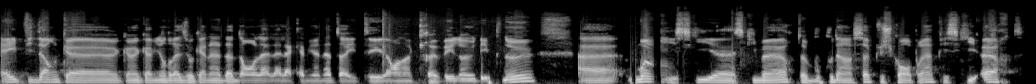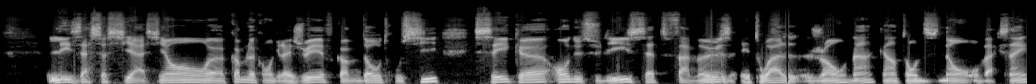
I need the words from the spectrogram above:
Et puis donc, euh, un camion de Radio-Canada dont la, la, camionnette a été, on a crevé l'un des pneus. Euh, moi, ce qui, euh, ce qui me heurte beaucoup dans ça, puis je comprends, puis ce qui heurte les associations euh, comme le Congrès juif, comme d'autres aussi, c'est que on utilise cette fameuse étoile jaune hein, quand on dit non au vaccin,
